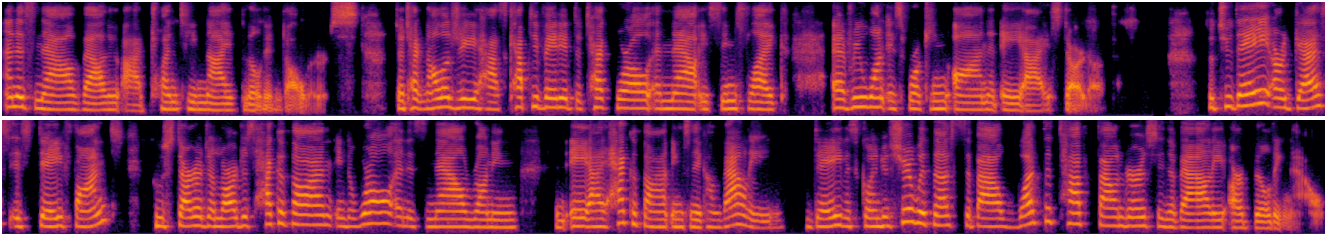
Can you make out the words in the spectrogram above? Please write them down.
and is now valued at $29 billion. The technology has captivated the tech world, and now it seems like everyone is working on an AI startup. So today, our guest is Dave Fontenot, who started the largest hackathon in the world and is now running an AI hackathon in Silicon Valley. Dave is going to share with us about what the top founders in the Valley are building now.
